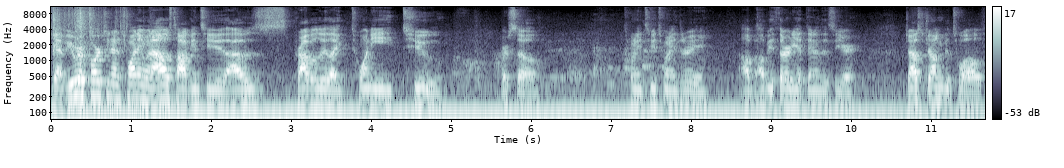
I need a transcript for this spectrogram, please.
Yeah, if you were 14 and 20 when I was talking to you, I was probably like 22 or so. 22, 23. I'll, I'll be 30 at the end of this year. Josh Jung to 12.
